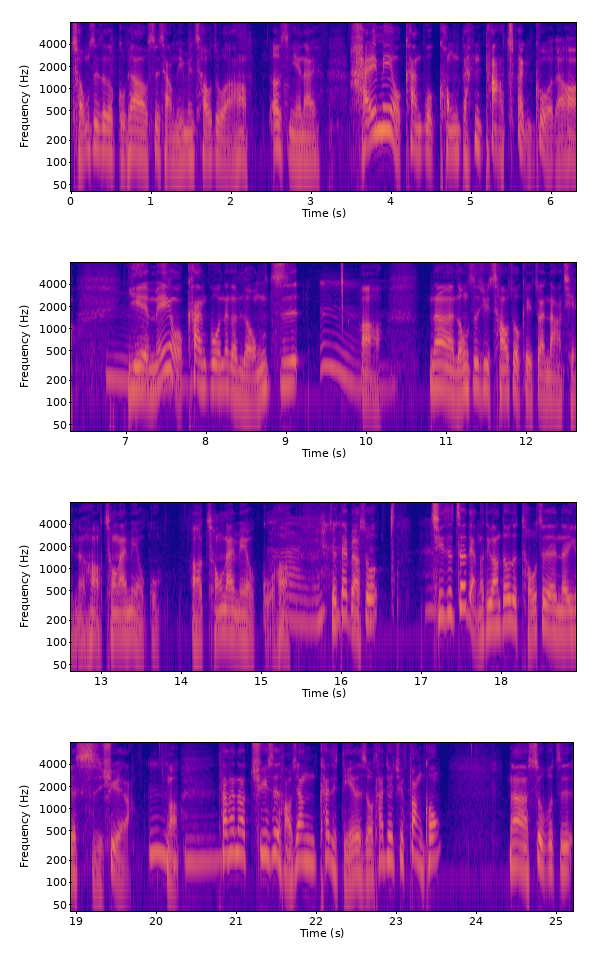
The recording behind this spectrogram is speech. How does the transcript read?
从事这个股票市场里面操作啊，哈，二十年来还没有看过空单大赚过的哈，也没有看过那个融资，嗯，啊，那融资去操作可以赚大钱的哈，从来没有过，啊，从来没有过哈，就代表说，其实这两个地方都是投资人的一个死穴啦，啊，他看到趋势好像开始跌的时候，他就去放空。那殊不知，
